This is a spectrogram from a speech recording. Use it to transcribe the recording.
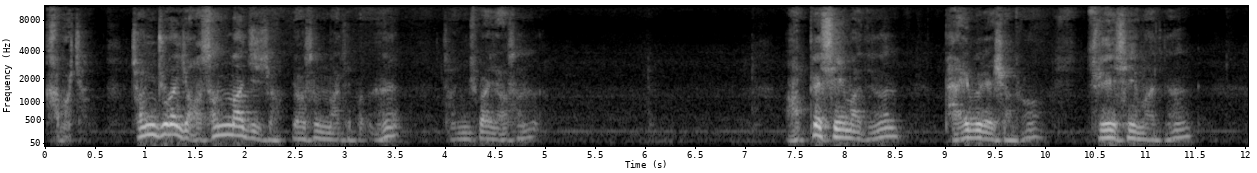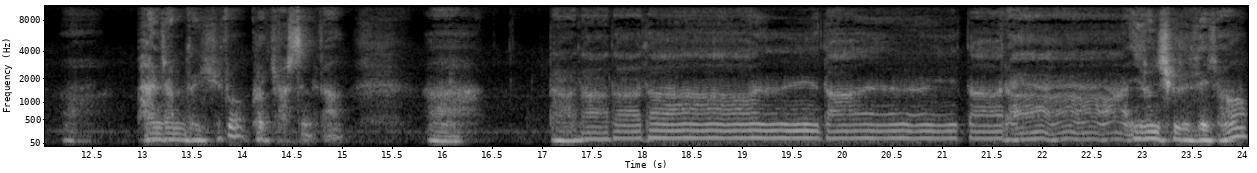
가보죠. 전주가 여섯 마디죠. 여섯 마디. 예? 전주가 여섯. 앞에 세 마디는 바이브레이션으로, 뒤에 세 마디는 어, 반삼도 위주로 그렇게 왔습니다. 아, 따다다다 따라 이런 식으로 되죠.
